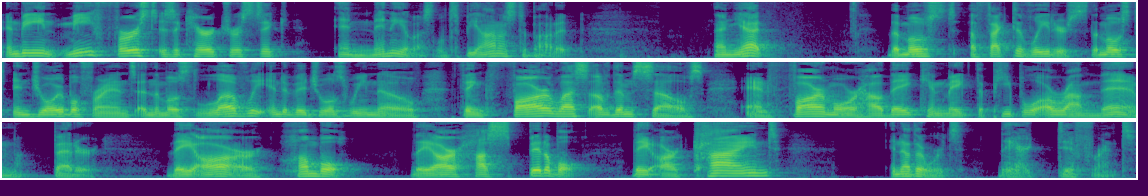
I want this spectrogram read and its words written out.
and being me first is a characteristic in many of us. Let's be honest about it. And yet, the most effective leaders, the most enjoyable friends, and the most lovely individuals we know think far less of themselves and far more how they can make the people around them better. They are humble, they are hospitable, they are kind. In other words, they are different.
